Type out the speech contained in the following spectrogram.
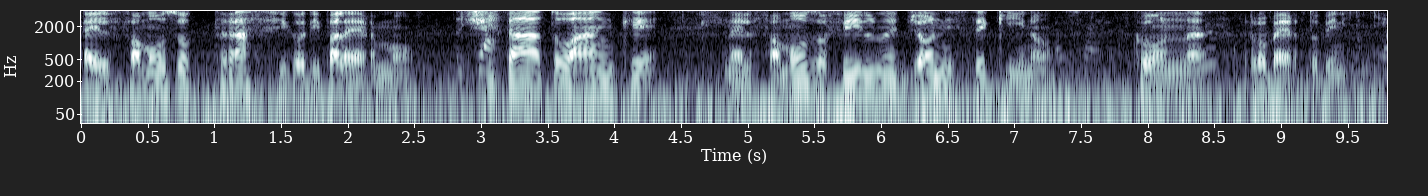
è il famoso traffico di Palermo, citato anche nel famoso film Johnny Stecchino con Roberto Benigni.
